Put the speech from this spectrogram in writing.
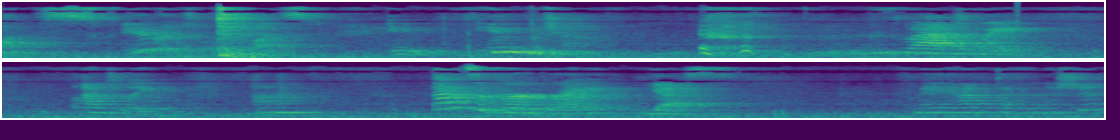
my spiritual quest in India. Flagellate. Flagellate. Um, that's a bird, right? Yes. May I have definition?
